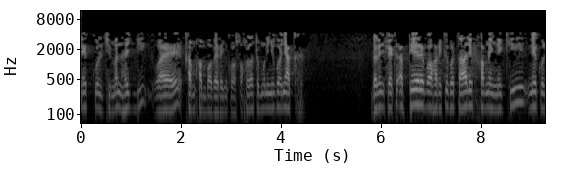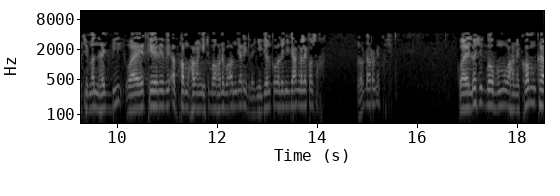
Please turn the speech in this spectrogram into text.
nekkul ci manhaj bi waaye xam-xam boobee dañ koo soxla te mënuñu koo ñàkk danañ fekk ab téere boo xam ne ki ko taalif xam nañ ne kii nekkul ci manhaj bi waaye téere bi ab xam-xam a ngi ci boo xam ne bu am njariñ la ñu jël ko wala ñu jàngale ko sax loolu dara nekku ci waaye logique boobu mu wax ne comme que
